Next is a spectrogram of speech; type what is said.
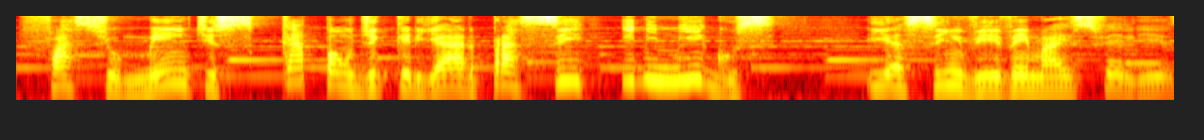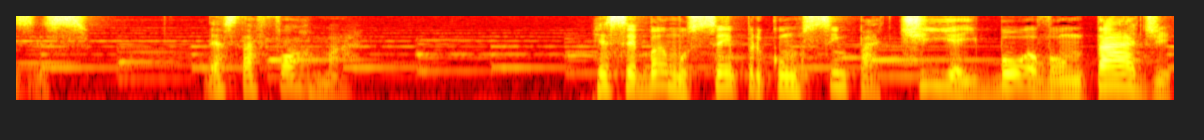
facilmente escapam de criar para si inimigos e assim vivem mais felizes. Desta forma, recebamos sempre com simpatia e boa vontade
